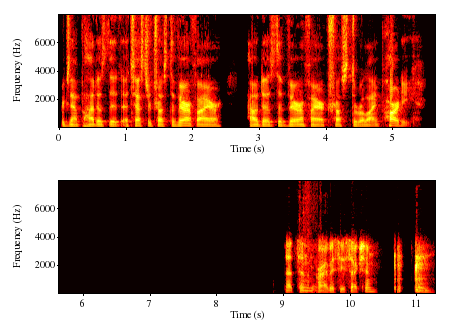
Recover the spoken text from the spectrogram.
for example, how does the attester trust the verifier? How does the verifier trust the relying party? That's in the privacy section.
